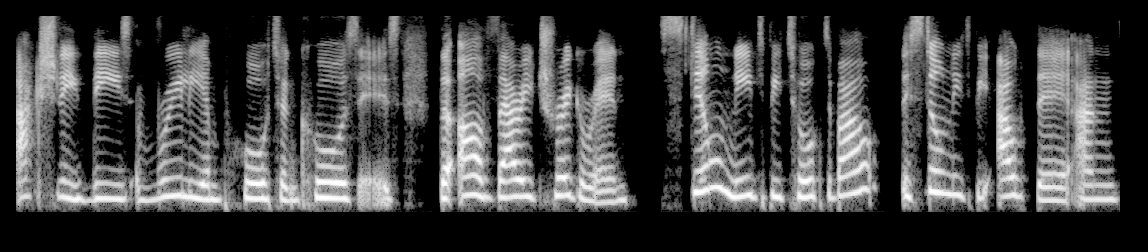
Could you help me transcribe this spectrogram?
actually these really important causes that are very triggering still need to be talked about. They still need to be out there and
